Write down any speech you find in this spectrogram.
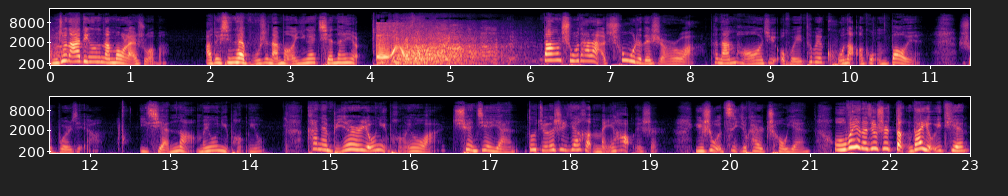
你就拿丁子男朋友来说吧，啊对，现在不是男朋友，应该前男友。当初他俩处着的时候啊，她男朋友就有回特别苦恼跟我们抱怨，说波儿姐啊，以前呢没有女朋友。看见别人有女朋友啊，劝戒烟都觉得是一件很美好的事儿。于是我自己就开始抽烟，我为的就是等待有一天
